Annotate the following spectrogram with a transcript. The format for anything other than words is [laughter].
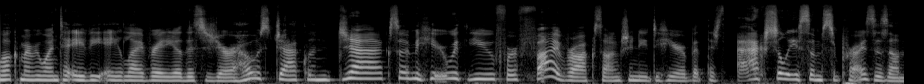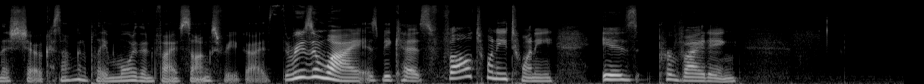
Welcome, everyone, to AVA Live Radio. This is your host, Jacqueline Jax. I'm here with you for five rock songs you need to hear, but there's actually some surprises on this show because I'm going to play more than five songs for you guys. The reason why is because fall 2020 is providing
